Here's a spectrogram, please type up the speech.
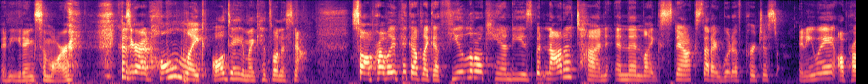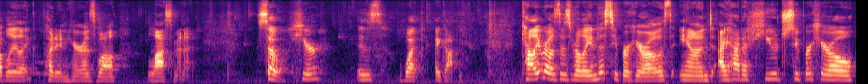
and eating some more? Because you're at home like all day my kids want a snack. So I'll probably pick up like a few little candies, but not a ton. And then like snacks that I would have purchased anyway, I'll probably like put in here as well last minute. So here is what I got. Callie Rose is really into superheroes and I had a huge superhero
